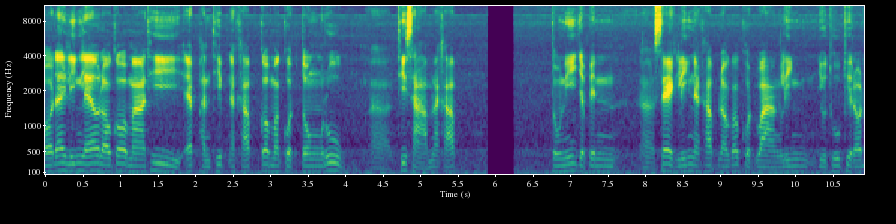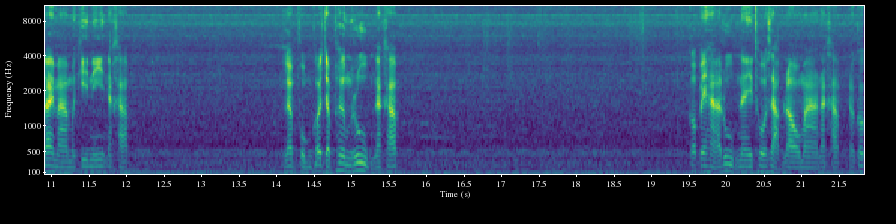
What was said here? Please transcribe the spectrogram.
พอได้ลิงก์แล้วเราก็มาที่แอปพันทิปนะครับ ก็มากดตรงรูปที่ 3 นะครับ ตรงนี้จะเป็นแทรกลิงก์นะครับ เราก็กดวางลิงก์ YouTube ที่เราได้มาเมื่อกี้นี้นะครับ แล้วผมก็จะเพิ่มรูปนะครับ ก็ไปหารูปในโทรศัพท์เรามานะครับ แล้วก็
